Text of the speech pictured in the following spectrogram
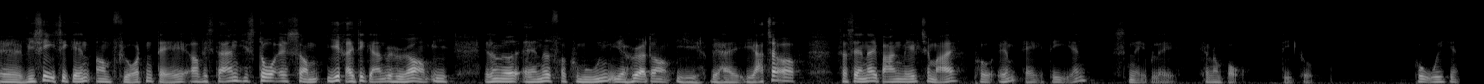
Øh, vi ses igen om 14 dage, og hvis der er en historie, som I rigtig gerne vil høre om, I, eller noget andet fra kommunen, I har hørt om, I vil have jer tager op, så sender I bare en mail til mig på madn God weekend.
